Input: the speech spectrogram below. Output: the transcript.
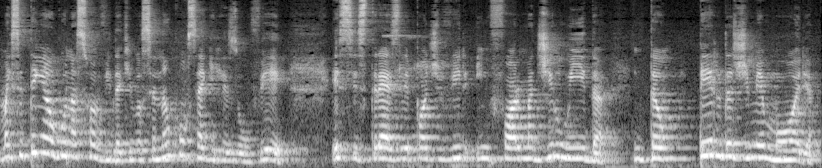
mas se tem algo na sua vida que você não consegue resolver, esse estresse ele pode vir em forma diluída. Então, perdas de memória,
